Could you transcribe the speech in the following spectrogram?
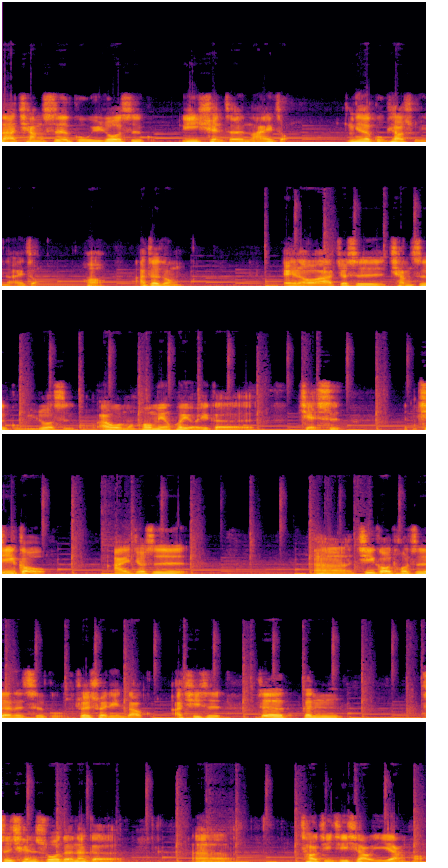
那强势股与弱势股，你选择哪一种？你的股票属于哪一种？哈啊，这种 L 啊，就是强势股与弱势股啊。我们后面会有一个解释。机构 I 就是呃机构投资人的持股，追随领导股啊。其实这跟之前说的那个呃超级绩效一样哈，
